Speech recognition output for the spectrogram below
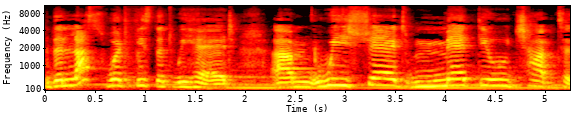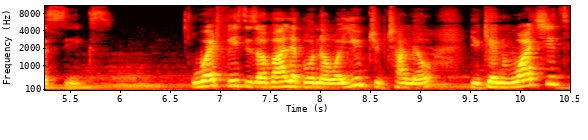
the last word feast that we had um we shared matthew chapter 6 word feast is available on our youtube channel. You can watch it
